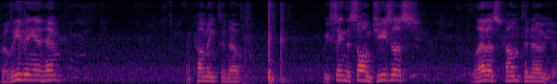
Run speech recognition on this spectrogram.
believing in Him, and coming to know Him. We sing the song, Jesus, let us come to know you.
